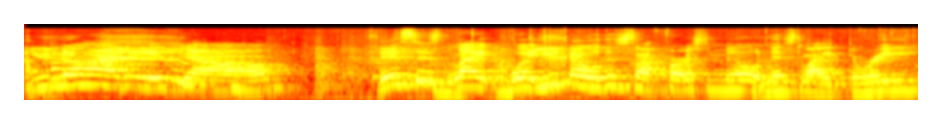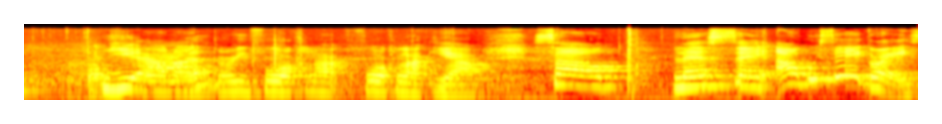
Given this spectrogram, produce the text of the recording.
You know how it is, y'all. This is like, well, you know, this is our first meal, and it's like three, Yeah. on three, four o'clock, four o'clock, y'all. So let's say, oh, we said grace.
